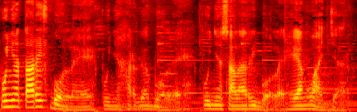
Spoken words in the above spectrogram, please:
Punya tarif boleh punya harga boleh punya salari boleh yang wajar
